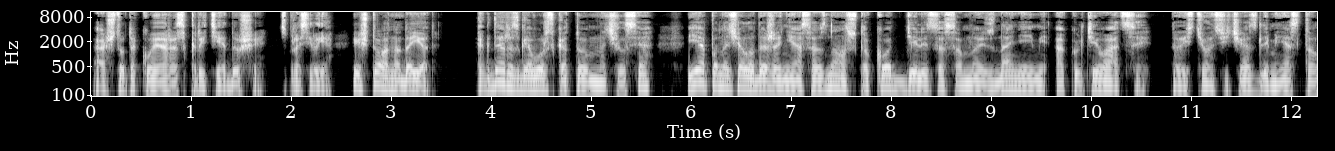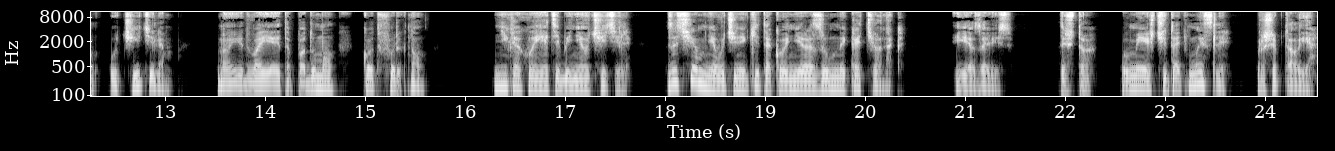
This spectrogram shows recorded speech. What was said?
«А что такое раскрытие души?» — спросил я. «И что оно дает?» Когда разговор с котом начался, я поначалу даже не осознал, что кот делится со мной знаниями о культивации, то есть он сейчас для меня стал учителем. Но едва я это подумал, кот фыркнул. «Никакой я тебе не учитель. Зачем мне в ученики такой неразумный котенок?» И я завис. «Ты что, умеешь читать мысли?» — прошептал я.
